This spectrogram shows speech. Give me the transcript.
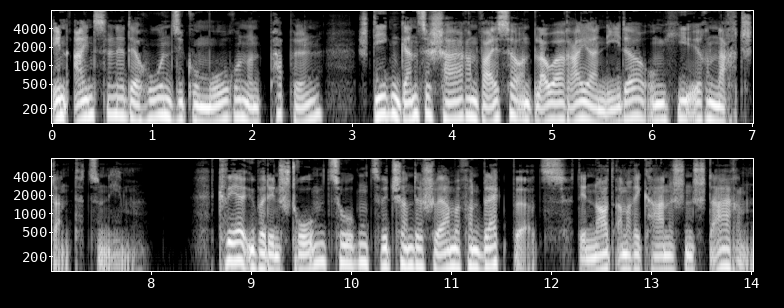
In einzelne der hohen Sykomoren und Pappeln stiegen ganze Scharen weißer und blauer Reiher nieder, um hier ihren Nachtstand zu nehmen. Quer über den Strom zogen zwitschernde Schwärme von Blackbirds, den nordamerikanischen Staren.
